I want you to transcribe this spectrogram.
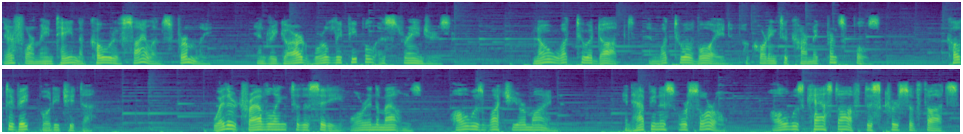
Therefore, maintain the code of silence firmly and regard worldly people as strangers. Know what to adopt and what to avoid according to karmic principles. Cultivate bodhicitta. Whether traveling to the city or in the mountains, always watch your mind. In happiness or sorrow, always cast off discursive thoughts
